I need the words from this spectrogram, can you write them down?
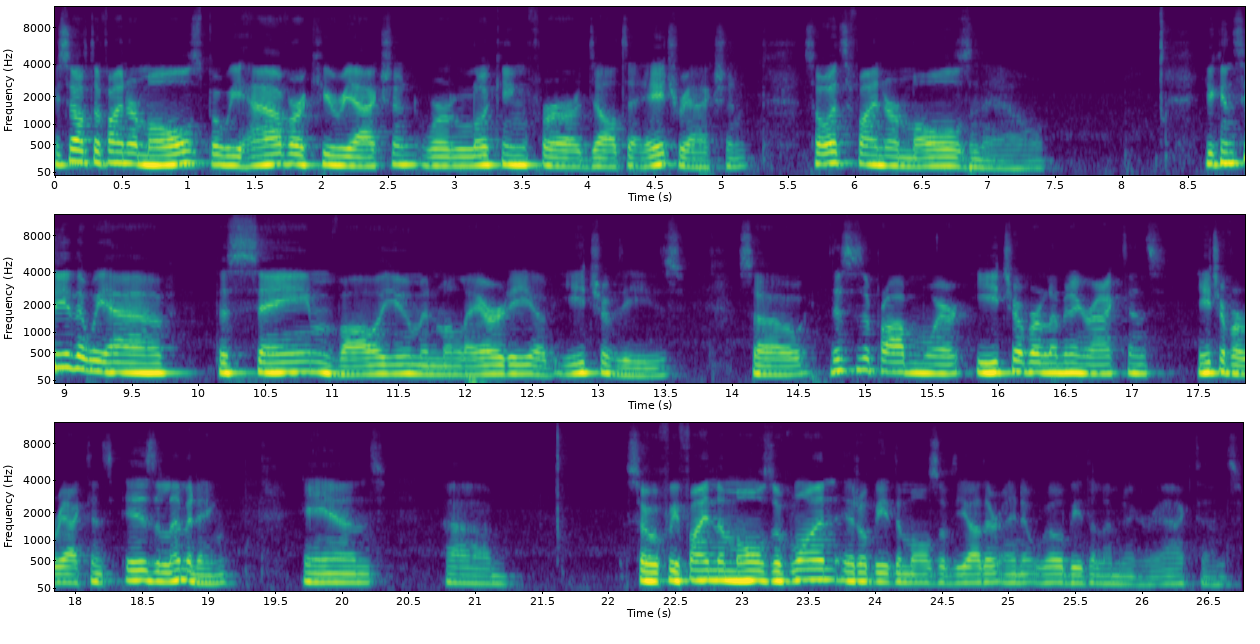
We still have to find our moles, but we have our Q reaction. We're looking for our delta H reaction. So let's find our moles now. You can see that we have the same volume and molarity of each of these. So this is a problem where each of our limiting reactants, each of our reactants is limiting, and um, so if we find the moles of one, it'll be the moles of the other, and it will be the limiting reactant.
